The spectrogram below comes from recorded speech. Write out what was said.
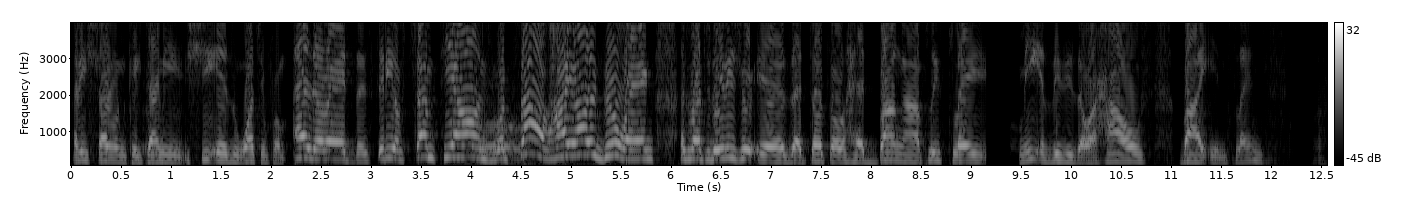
that is Sharon Keitani. She is watching from Eldoret, the city of champions. What's up? How y'all doing? As about today, the show is a total headbanger. Please play for me. This is our house by In Flames.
